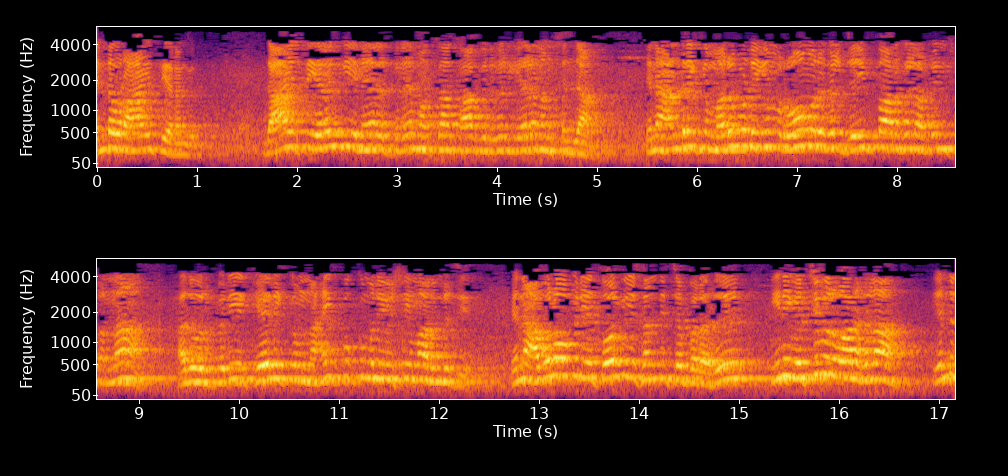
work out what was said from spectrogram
என்ற ஒரு ஆயத்து இறங்குது. தாயத்து இறங்கிய நேரத்தில் மக்கா காபிர்கள் ஏளனம் செஞ்சாங்க. ஏன்னா அன்றைக்கு மறுபடியும் ரோமர்கள் ஜெயிப்பார்கள் அப்படின்னு சொன்னால் அது ஒரு பெரிய கேலிக்கும் நகைப்புக்கும் ஒரு விஷயமா இருந்துச்சு. ஏன்னா அவ்வளோ பெரிய தோல்வியை சந்தித்த பிறகு இனி வெற்றி பெறுவார்களா என்று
